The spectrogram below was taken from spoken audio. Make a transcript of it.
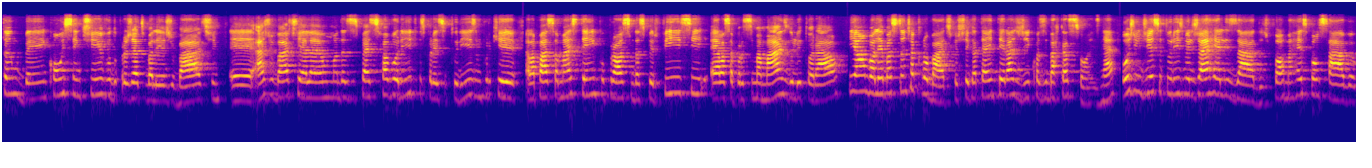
também, com o incentivo do projeto Baleias Jubarte. É, a jubarte ela é uma das espécies favoritas para esse turismo, porque ela passa mais tempo próximo da superfície, ela se aproxima mais do litoral e é uma baleia bastante acrobática, chega até a interagir com as embarcações, né? Hoje em dia esse turismo ele já é realizado de forma responsável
